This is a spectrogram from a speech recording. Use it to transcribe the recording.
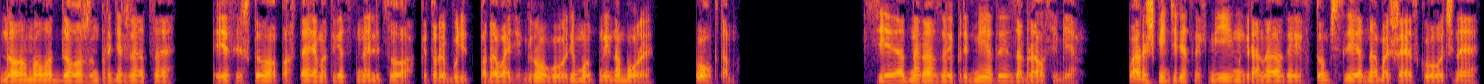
Но молот должен продержаться. Если что, поставим ответственное лицо, которое будет подавать Грогу ремонтные наборы. Оптом. Все одноразовые предметы забрал себе. Парочка интересных мин, гранаты, в том числе одна большая осколочная.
